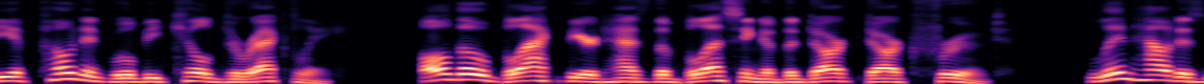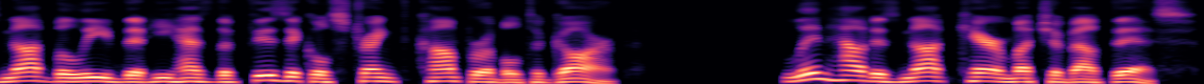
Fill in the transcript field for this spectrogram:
The opponent will be killed directly. Although Blackbeard has the blessing of the dark dark fruit, Lin Hao does not believe that he has the physical strength comparable to Garp. Lin Hao does not care much about this.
